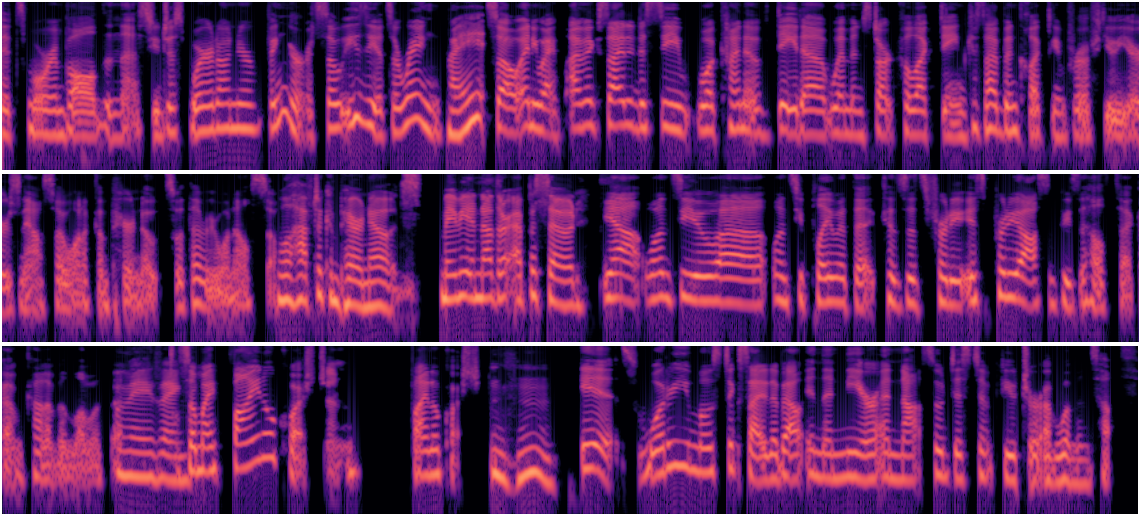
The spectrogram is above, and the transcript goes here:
it's more involved than this. You just wear it on your finger. It's so easy. It's a ring. Right. So, anyway, I'm excited to see what kind of data women start collecting because I've been collecting for a few years now. So, I want to compare notes with everyone else. So, we'll have to compare notes. Maybe another episode. Yeah. Once you, uh, once you play with it, because it's pretty, it's pretty awesome piece of health tech. I'm kind of in love with it. Amazing. So, my final question final question mm-hmm. is what are you most excited about in the near and not so distant future of women's health?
